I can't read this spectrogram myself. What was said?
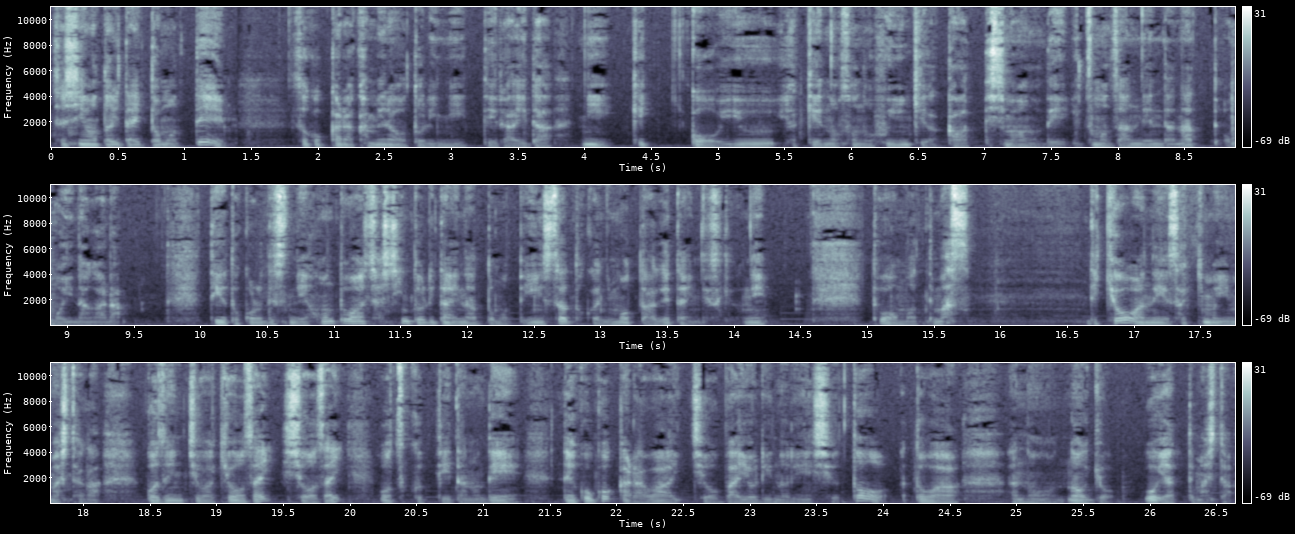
写真を撮りたいと思って、そこからカメラを撮りに行ってる間に結構夕焼けのその雰囲気が変わってしまうので、いつも残念だなって思いながら、っていうところですね。本当は写真撮りたいなと思ってインスタとかにもっと上げたいんですけどね。とは思ってます。で、今日はね、さっきも言いましたが、午前中は教材、商材を作っていたので、で、午後からは一応バイオリンの練習と、あとは、あの、農業をやってました。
